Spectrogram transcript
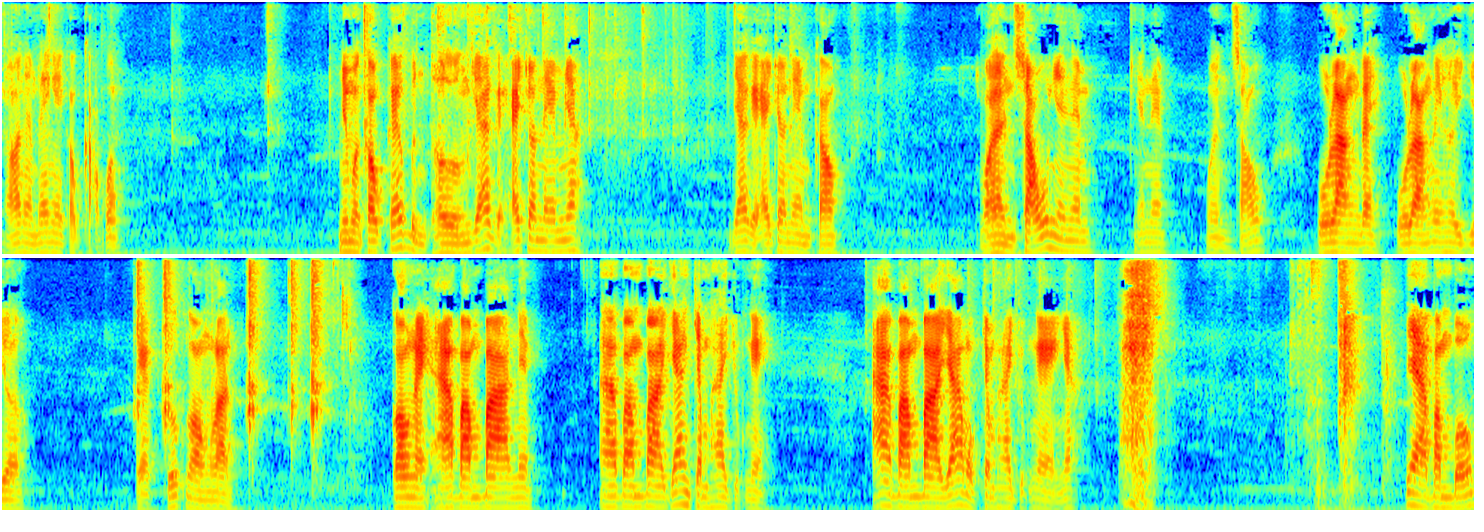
Đó, anh em thấy nghe cọc cọc không? Nhưng mà câu kéo bình thường, giá rẻ cho anh em nha. Giá rẻ cho anh em câu. Ngoại hình xấu nha anh em, nha anh em. Ngoại hình xấu. Vô lăng đây, vô lăng đây hơi dơ. Kẹt cước ngon lành. Con này a 33 anh em. A33 giá 120 ngàn. A33 giá 120 ngàn nha. Giá A34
